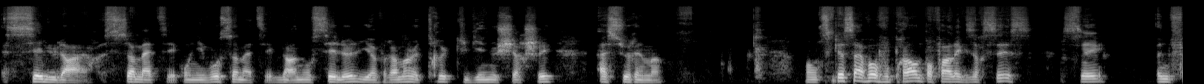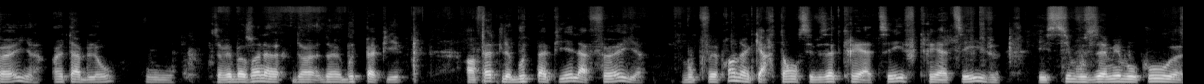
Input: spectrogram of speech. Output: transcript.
cellulaire, somatique, au niveau somatique. Dans nos cellules, il y a vraiment un truc qui vient nous chercher assurément. Donc, ce que ça va vous prendre pour faire l'exercice, c'est une feuille, un tableau, où vous avez besoin d'un bout de papier. En fait, le bout de papier, la feuille, vous pouvez prendre un carton si vous êtes créatif, créative, et si vous aimez beaucoup euh,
